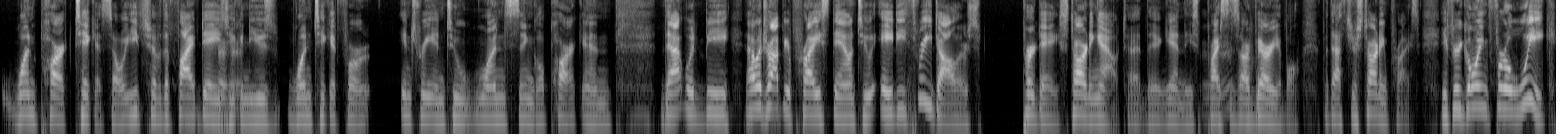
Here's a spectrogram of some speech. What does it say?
one park ticket, so each of the five days you mm-hmm. can use one ticket for entry into one single park, and that would be that would drop your price down to eighty three dollars per day starting out. Uh, again, these mm-hmm. prices are variable, but that's your starting price. If you're going for a week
